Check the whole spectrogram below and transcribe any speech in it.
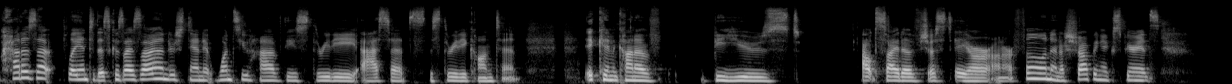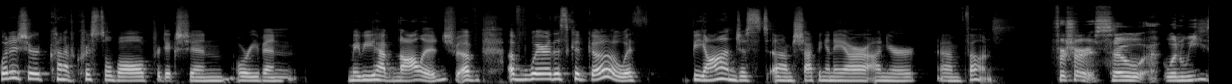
How does that play into this? Because as I understand it, once you have these 3D assets, this 3D content, it can kind of be used outside of just AR on our phone and a shopping experience. What is your kind of crystal ball prediction or even maybe you have knowledge of of where this could go with beyond just um, shopping an AR on your um, phone. For sure. So when we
